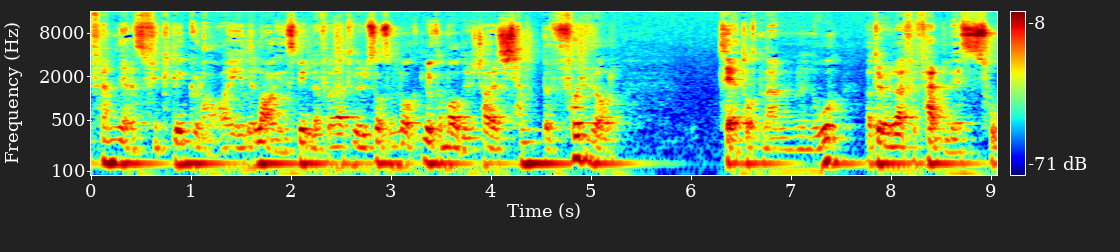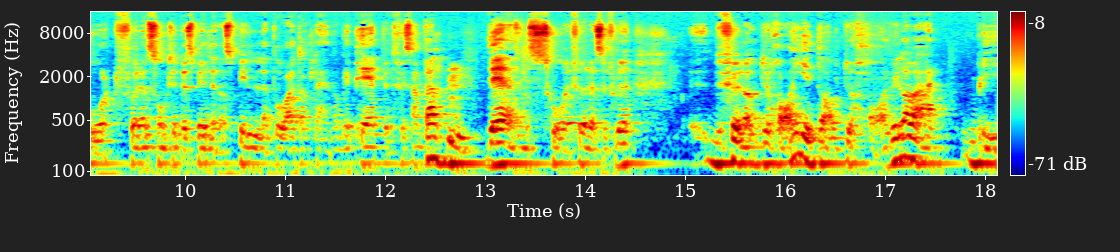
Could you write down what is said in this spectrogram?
fremdeles fryktelig glad i det laget de spiller for. Jeg tror sånn som Luka Modric har et kjempeforhold til Tottenham nå. Jeg tror det er forferdelig sårt for en sånn type spiller å spille på White Hart Lane og bli pepet, f.eks. Mm. Det er en sånn sår følelse. For du, du føler at du har gitt alt du har, villet være bli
